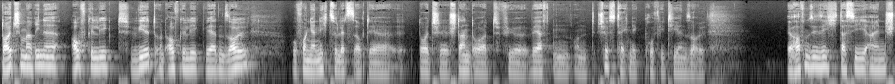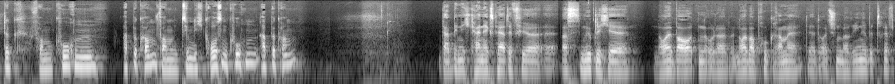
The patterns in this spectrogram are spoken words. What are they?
deutsche Marine aufgelegt wird und aufgelegt werden soll, wovon ja nicht zuletzt auch der deutsche Standort für Werften und Schiffstechnik profitieren soll. Erhoffen Sie sich, dass Sie ein Stück vom Kuchen abbekommen, vom ziemlich großen Kuchen abbekommen? Da bin ich kein Experte für, äh, was mögliche Neubauten oder Neubauprogramme der deutschen Marine betrifft.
